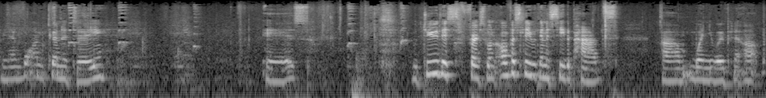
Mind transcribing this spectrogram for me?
And then what I'm going to do is we'll do this first one. Obviously we're going to see the pads um, when you open it up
